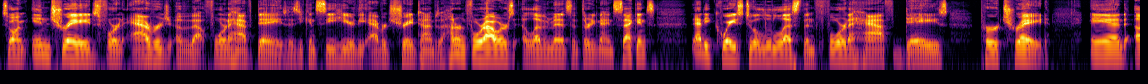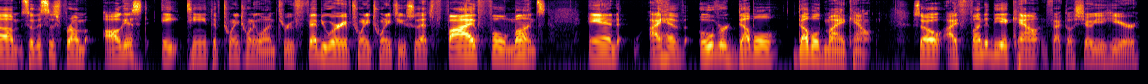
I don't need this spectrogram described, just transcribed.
So I'm in trades for an average of about four and a half days. As you can see here, the average trade time is 104 hours, 11 minutes, and 39 seconds. That equates to a little less than four and a half days per trade. And um, so this is from August 18th of 2021 through February of 2022. So that's five full months. And I have over double doubled my account. So I funded the account. In fact, I'll show you here.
